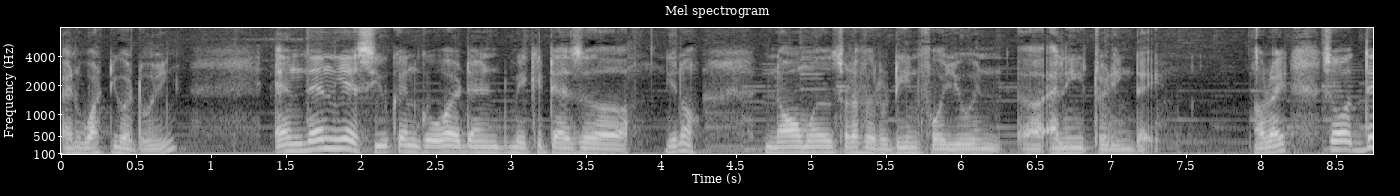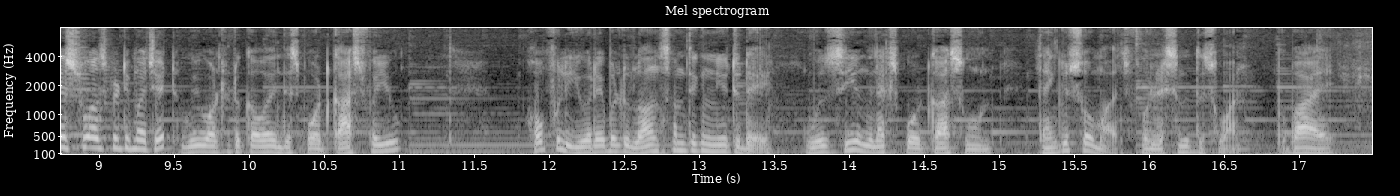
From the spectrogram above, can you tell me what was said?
and what you are doing. And then yes you can go ahead and make it as a you know normal sort of a routine for you in uh, any trading day. All right? So this was pretty much it. We wanted to cover in this podcast for you. Hopefully you were able to learn something new today. We'll see you in the next podcast soon. Thank you so much for listening to this one. Bye bye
